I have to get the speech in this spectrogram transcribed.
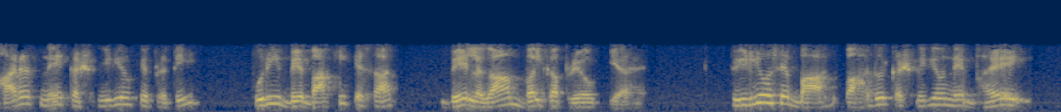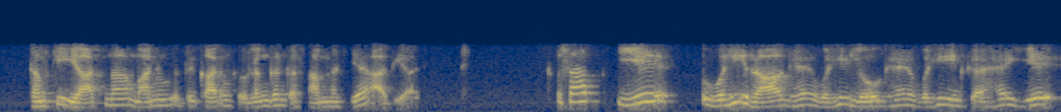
भारत ने कश्मीरियों के प्रति पूरी बेबाकी के साथ बेलगाम बल का प्रयोग किया है। पीढ़ियों से बहादुर कश्मीरियों ने भय, धमकी, यातना मानव अधिकारों के उल्लंघन का सामना किया आदि आदि। तो साहब, ये वही राग है, वही लोग है, वही इनका है, ये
